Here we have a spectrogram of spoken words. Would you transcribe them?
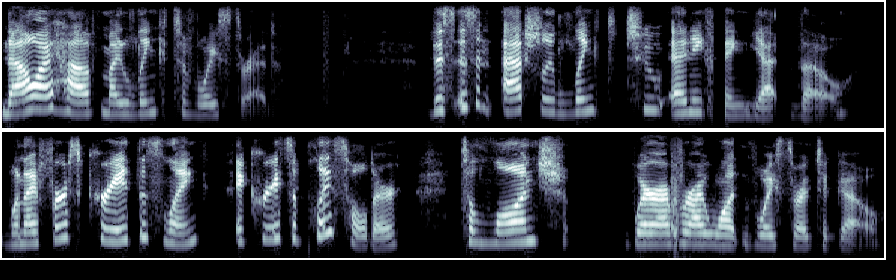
Now I have my link to VoiceThread. This isn't actually linked to anything yet though. When I first create this link, it creates a placeholder to launch wherever I want VoiceThread to go.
